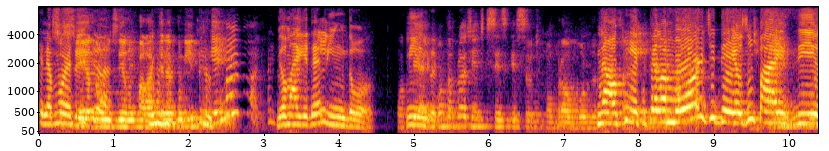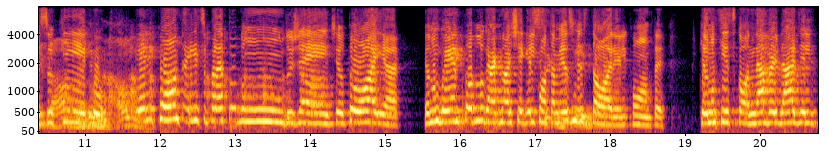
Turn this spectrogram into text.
ele, amor. Se você e a assiste lá. Donzinha não falar que ele é bonito, ninguém mais vai. Meu marido é lindo. Ô, Kelly, conta pra gente que você esqueceu de comprar o bolo do Não. Kiko, pelo amor de Deus, não faz isso, Não, Kiko. não. Ele conta isso pra todo mundo, gente. Eu tô, olha, eu não aguento todo lugar que nós chegamos, ele conta a mesma história. Ele conta Que eu não quis. Na verdade, ele,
